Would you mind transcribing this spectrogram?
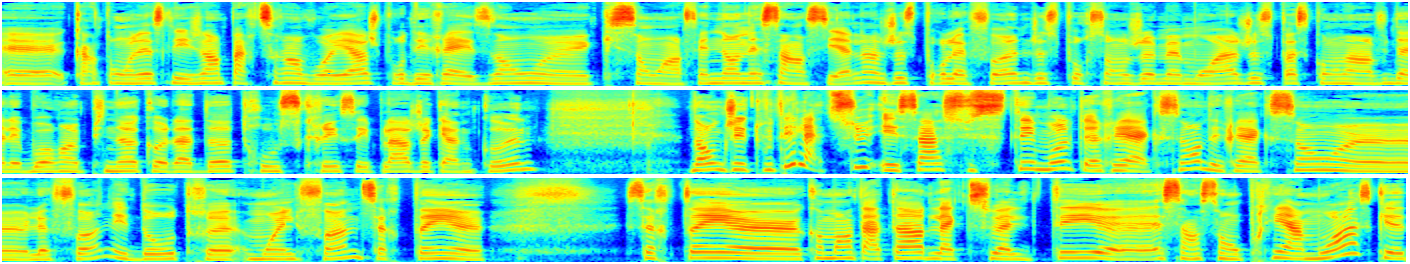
euh, quand on laisse les gens partir en voyage pour des raisons euh, qui sont en fait non essentielles, hein, juste pour le fun, juste pour son jeu mémoire, juste parce qu'on a envie d'aller boire un pina colada trop sucré ces plages de Cancun. Donc j'ai tweeté là-dessus et ça a suscité moult réactions, des réactions le fun et d'autres moins le fun. Certains certains commentateurs de l'actualité s'en sont pris à moi, ce que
